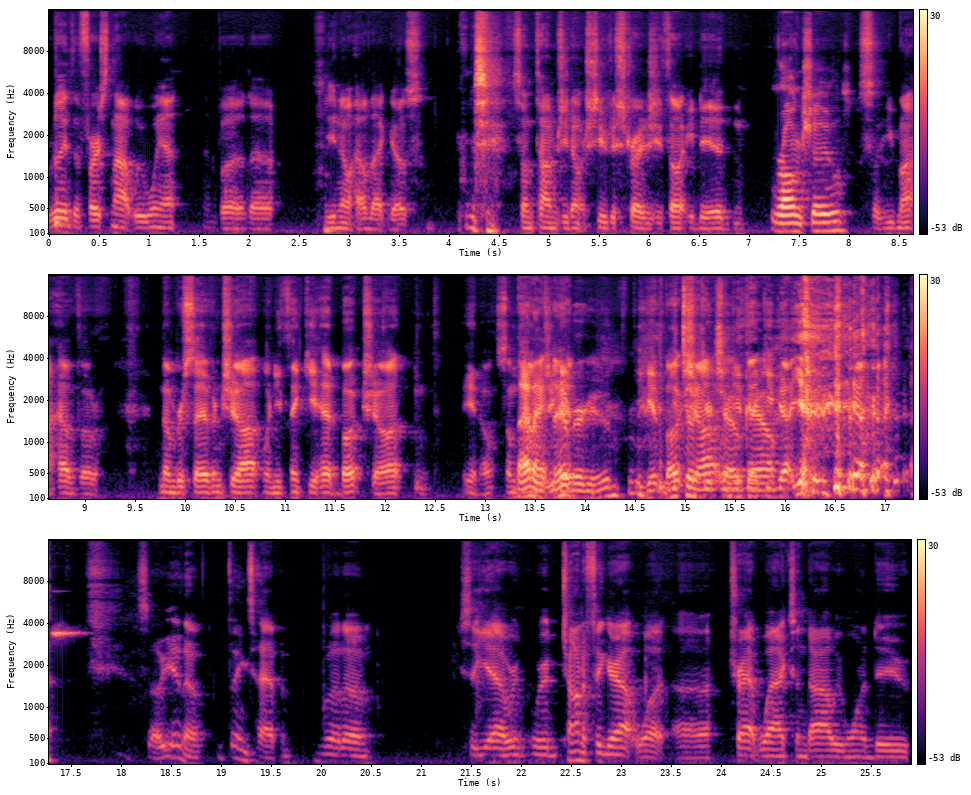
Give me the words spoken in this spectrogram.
Really, the first night we went, but uh, you know how that goes. Sometimes you don't shoot as straight as you thought you did, Wrong shells. so you might have the number seven shot when you think you had buckshot, and you know sometimes That ain't you never good. you get You buckshot when you choke think you got yeah. so you know things happen, but um, so yeah, we're we're trying to figure out what uh, trap wax and dye we want to do.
